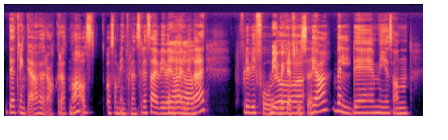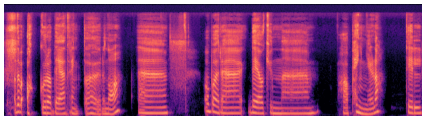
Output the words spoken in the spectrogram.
Det trengte jeg å høre akkurat nå. Og, og som influensere så er vi veldig Ja, ja. heldige der. Fordi vi får Mye jo bekreftelse. Ja, veldig mye sånn Og det var akkurat det jeg trengte å høre nå. Eh, og bare det å kunne ha penger, da, til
